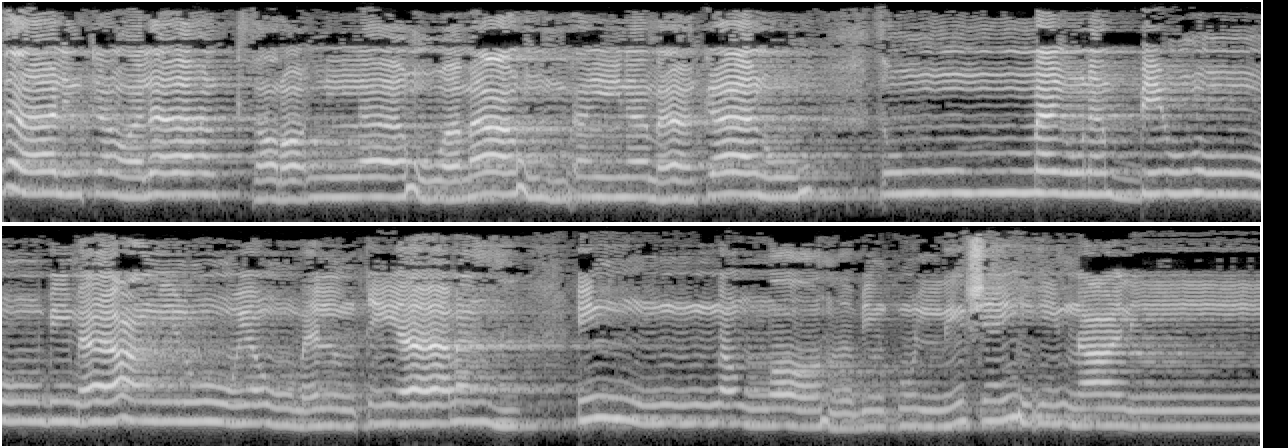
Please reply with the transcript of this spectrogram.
ذلك ولا أكثر إلا هو معهم أينما كانوا ثم ينبئهم بما عملوا يوم القيامة. إن الله بكل شيء عليم.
